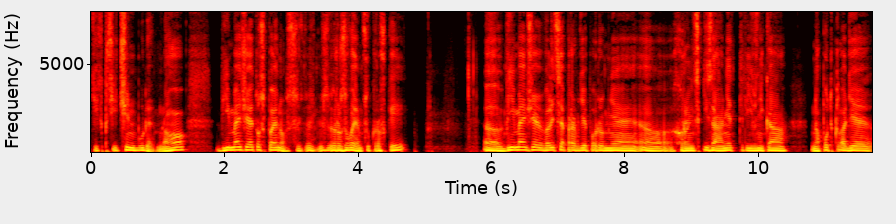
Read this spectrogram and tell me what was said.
těch příčin bude mnoho. Víme, že je to spojeno s, s rozvojem cukrovky, uh, Víme, že velice pravděpodobně chronický zánět, který vzniká na podkladě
